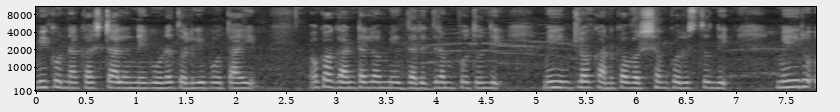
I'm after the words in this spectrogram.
మీకున్న కష్టాలన్నీ కూడా తొలగిపోతాయి. ఒక గంటలో మీ దరిద్రం పోతుంది. మీ ఇంట్లో కనక వర్షం కురుస్తుంది. మీరు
